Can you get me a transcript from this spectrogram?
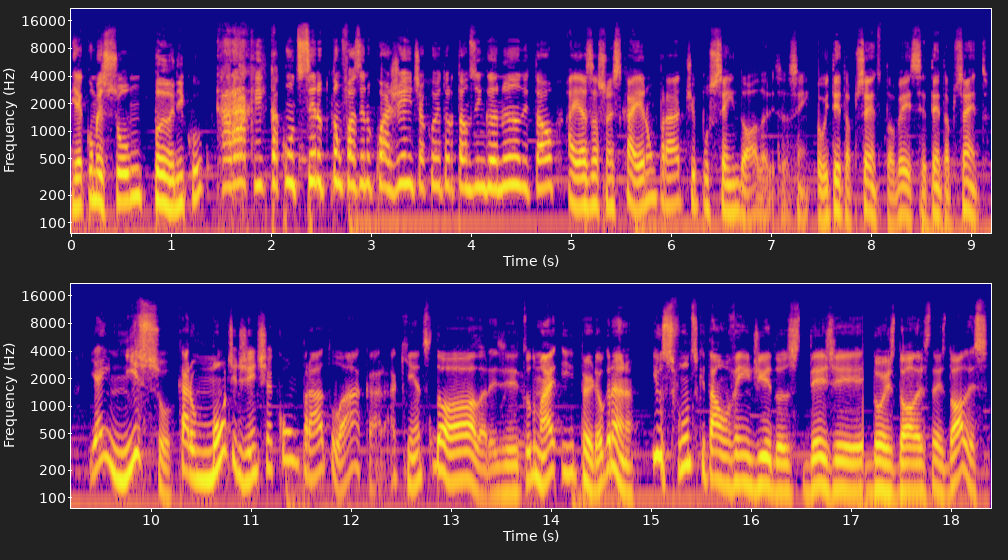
E aí começou um pânico. Caraca, o que, que tá acontecendo? O que estão fazendo com a gente? A corretora tá nos enganando e tal. Aí as ações caíram pra, tipo, 100 dólares, assim. 80%, talvez, 70%. E aí nisso, cara, um monte de gente tinha comprado lá, cara, a 500 dólares e tudo mais, e perdeu grana. E os fundos que estavam vendidos desde 2 dólares, 3 dólares,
